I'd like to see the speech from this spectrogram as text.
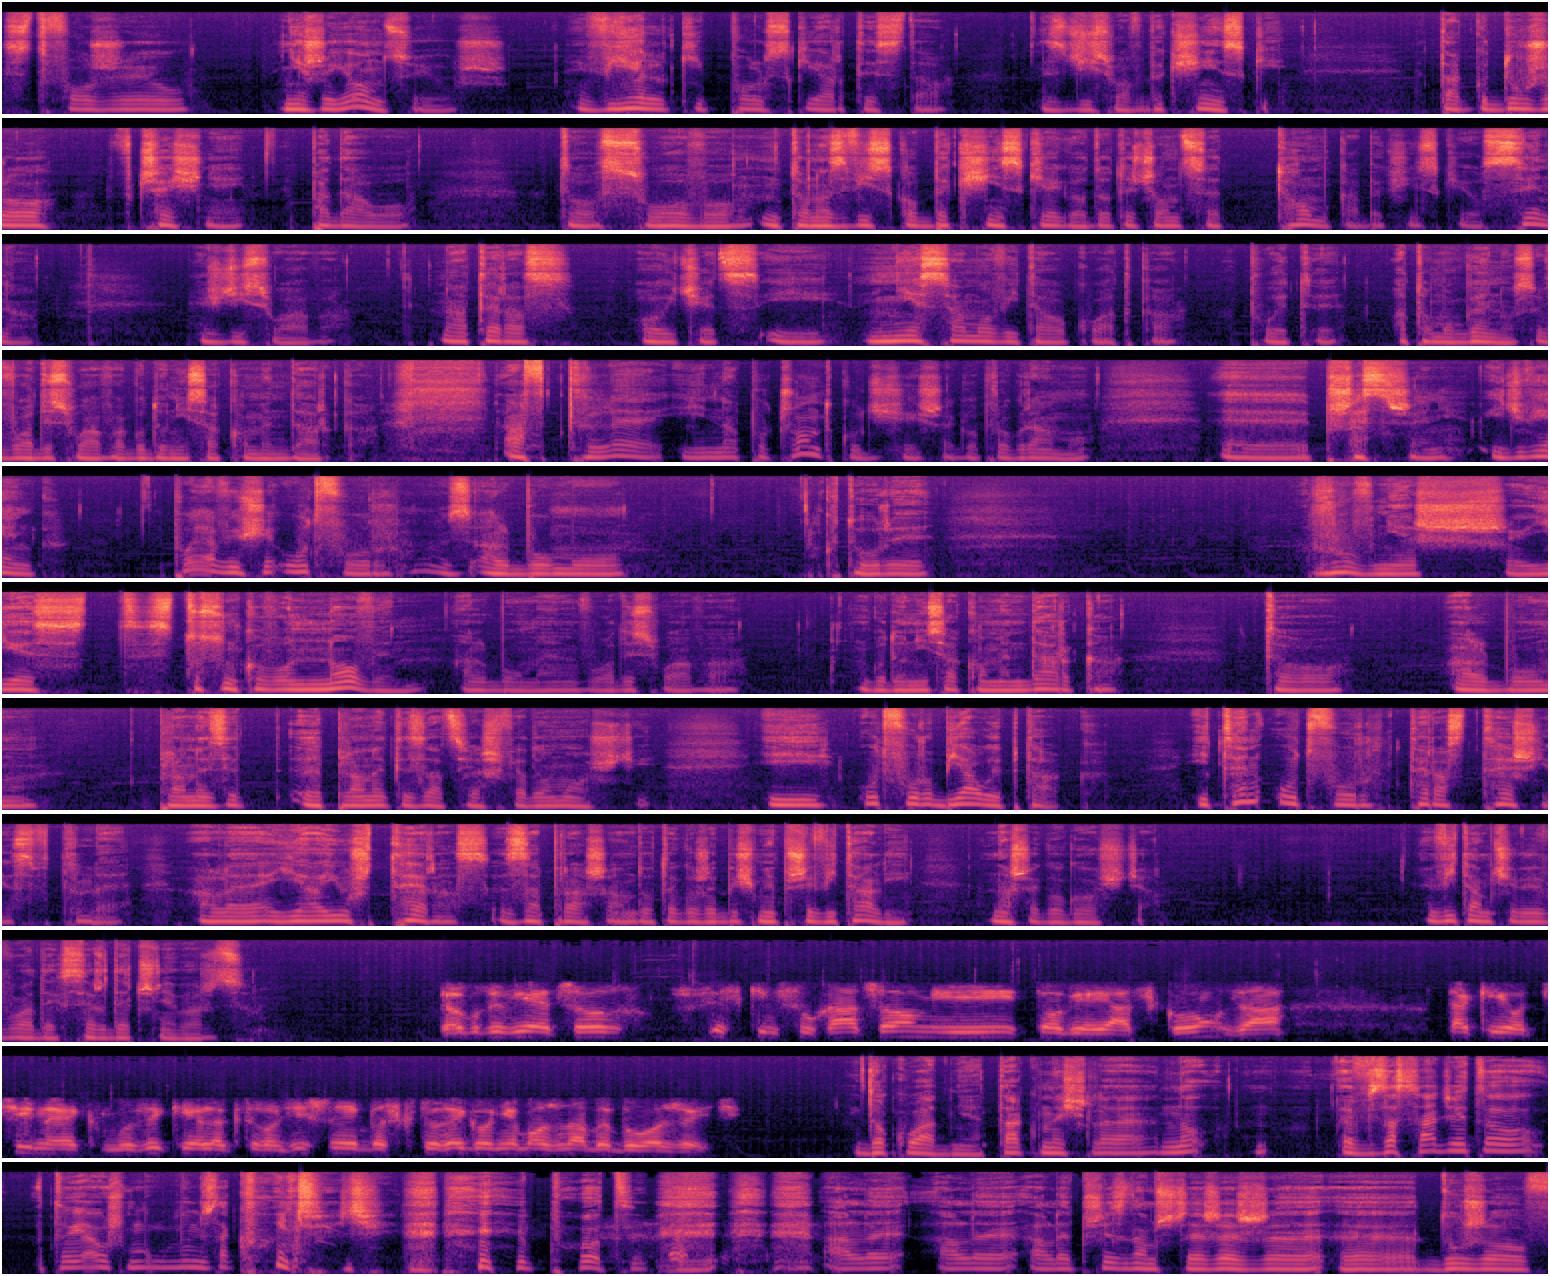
stworzył nieżyjący już, wielki polski artysta Zdzisław Beksiński. Tak dużo wcześniej padało to słowo, to nazwisko Beksińskiego dotyczące Tomka Beksińskiego, syna Zdzisława. No a teraz ojciec i niesamowita okładka płyty Atomogenus Władysława Godonisa Komendarka. A w tle i na początku dzisiejszego programu e, przestrzeń i dźwięk pojawił się utwór z albumu, który również jest stosunkowo nowym albumem Władysława Godonisa Komendarka. To album Planety, Planetyzacja Świadomości i utwór Biały Ptak. I ten utwór teraz też jest w tle, ale ja już teraz zapraszam do tego, żebyśmy przywitali naszego gościa. Witam Ciebie, Władek, serdecznie bardzo. Dobry wieczór wszystkim słuchaczom i Tobie, Jacku, za taki odcinek muzyki elektronicznej, bez którego nie można by było żyć. Dokładnie, tak myślę. No, w zasadzie to to ja już mógłbym zakończyć po tym. Ale, ale, ale przyznam szczerze, że e, dużo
